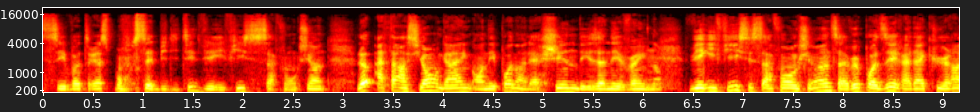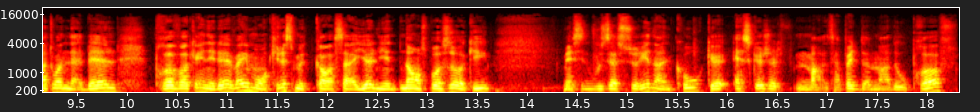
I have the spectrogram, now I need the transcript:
c'est votre responsabilité de vérifier si ça fonctionne. Là, attention, gang, on n'est pas dans la Chine des années 20. Non. Vérifier si ça fonctionne, ça veut pas dire à la cure Antoine Labelle, provoquer un élève, hey, mon Christ me te casse la gueule. Non, c'est pas ça, OK? Mais c'est de vous assurer dans le cours que, est-ce que je. Ça peut être de demander au prof,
